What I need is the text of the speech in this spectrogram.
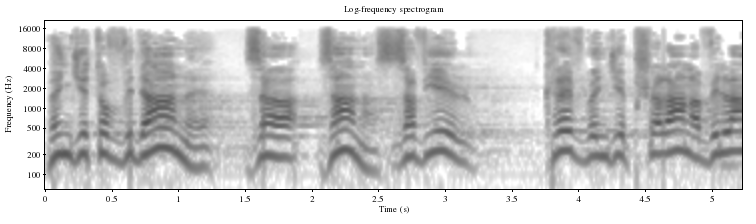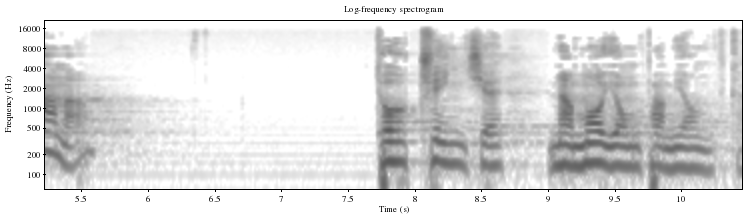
będzie to wydane za, za nas, za wielu. Krew będzie przelana, wylana. To czyńcie na moją pamiątkę.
